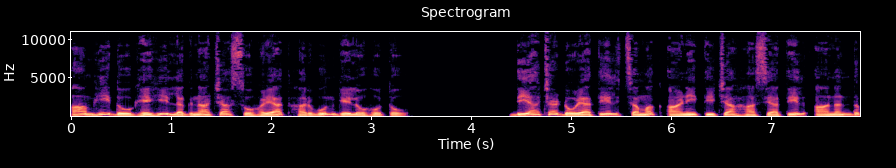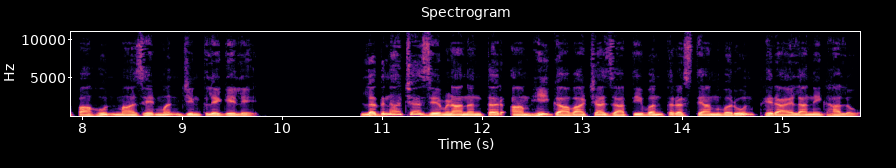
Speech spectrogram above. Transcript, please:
आम्ही दोघेही लग्नाच्या सोहळ्यात हरवून गेलो होतो. दियाच्या डोळ्यातील चमक आणि तिच्या हास्यातील आनंद पाहून माझे मन जिंकले गेले. लग्नाच्या जेवणानंतर आम्ही गावाच्या जातीवंत रस्त्यांवरून फिरायला निघालो.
